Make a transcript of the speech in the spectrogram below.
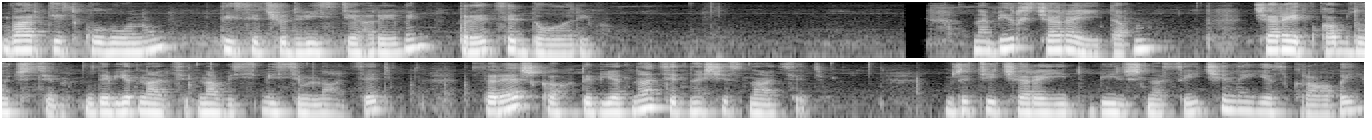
Вартість кулону 1200 гривень 30 доларів. Набір з чараїтом. Чараїт в каблучці 19 на 18, в сережках 19 на 16. В житті чараїт більш насичений, яскравий.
